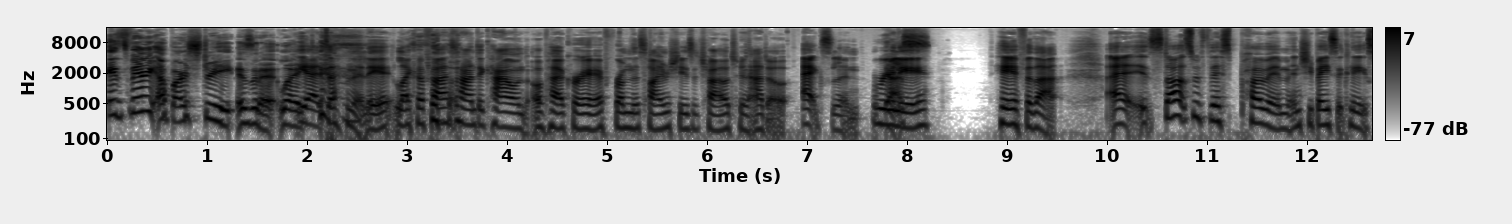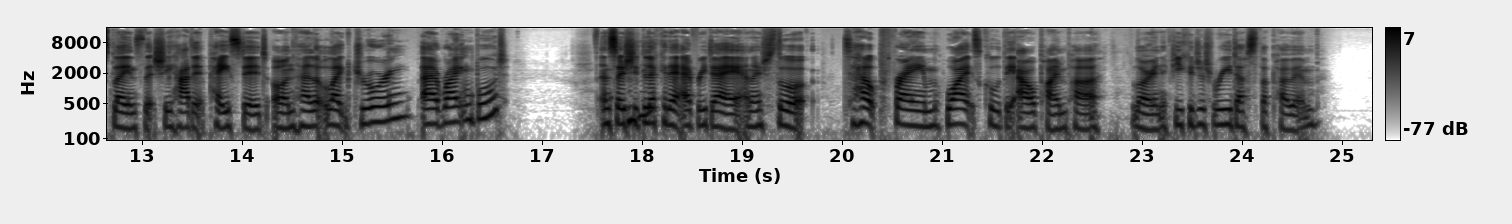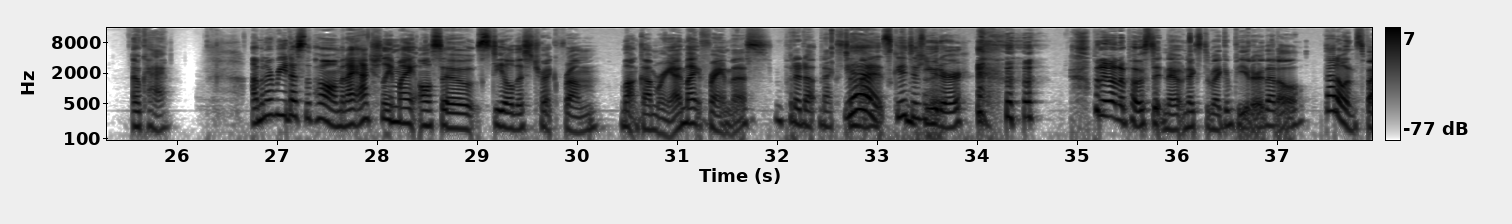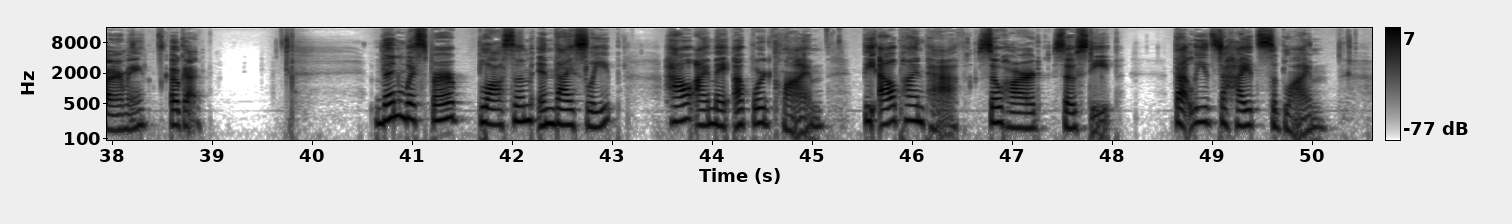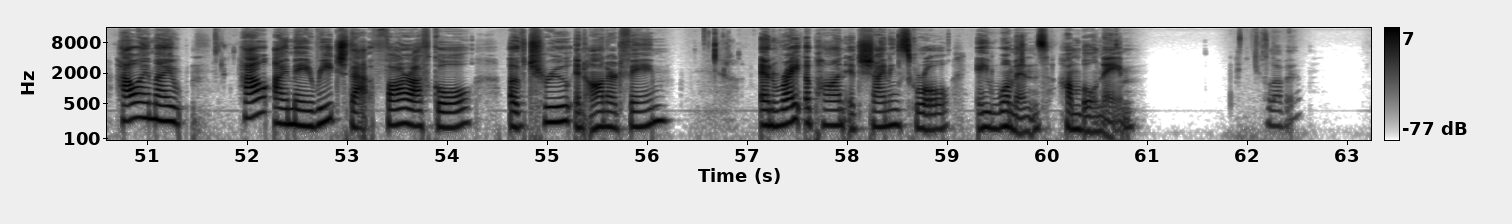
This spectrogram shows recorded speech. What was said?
it's very up our street, isn't it? Like yeah, definitely. Like a first-hand account of her career from the time she's a child to an adult. Excellent. Really. Yes. Here for that. Uh, it starts with this poem, and she basically explains that she had it pasted on her little like drawing uh, writing board, and so she'd mm-hmm. look at it every day. And I just thought to help frame why it's called the Alpine Path, Lauren, if you could just read us the poem. Okay. I'm going to read us the poem, and I actually might also steal this trick from Montgomery. I might frame this and put it up next to yeah, my it's good, computer. It? put it on a post-it note next to my computer. That'll that'll inspire me. Okay. Then whisper, blossom in thy sleep, how I may upward climb the alpine path, so hard, so steep, that leads to heights sublime. How I may how I may reach that far off goal of true and honored fame, and write upon its shining scroll a woman's humble name. I love it.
